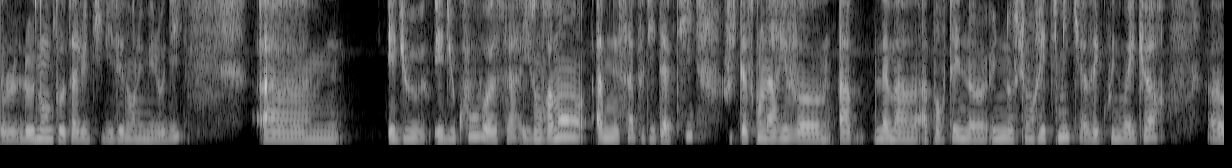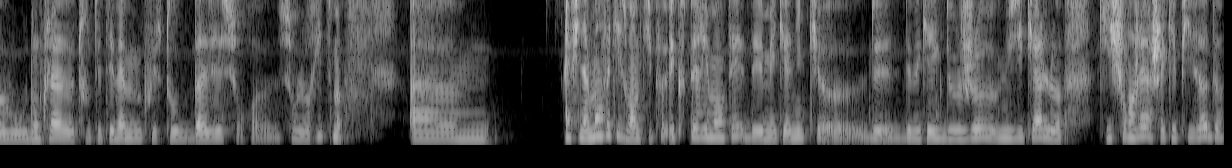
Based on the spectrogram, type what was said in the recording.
le nombre total utilisé dans les mélodies. Et du, et du coup, euh, ils ont vraiment amené ça petit à petit, jusqu'à ce qu'on arrive euh, même à apporter une, une, notion rythmique avec Wind Waker, euh, où donc là, tout était même plutôt basé sur, sur le rythme. et finalement, en fait, ils ont un petit peu expérimenté des mécaniques, des, des, mécaniques de jeu musical qui changeaient à chaque épisode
